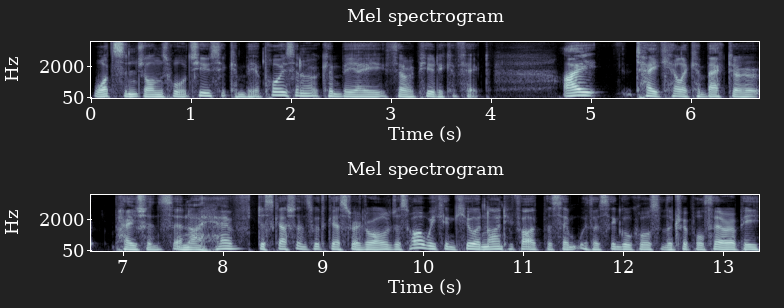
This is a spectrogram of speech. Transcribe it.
what's St. John's wort's use? It can be a poison or it can be a therapeutic effect. I take Helicobacter patients and I have discussions with gastroenterologists. Oh, we can cure 95% with a single course of the triple therapy.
